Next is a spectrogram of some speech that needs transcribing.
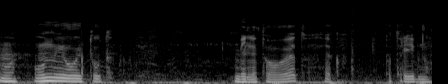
О, Унили тут. Біля як потрібно.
